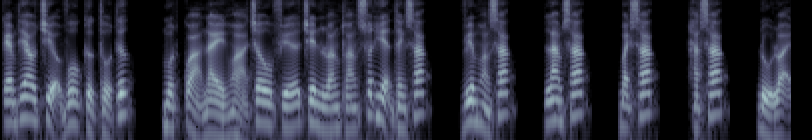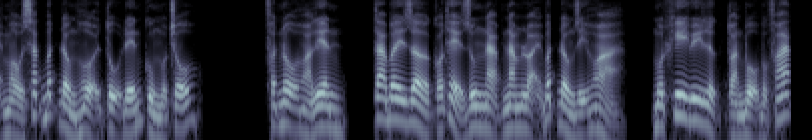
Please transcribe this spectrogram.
Kèm theo triệu vô cực thổ tức, một quả này hỏa châu phía trên loáng thoáng xuất hiện thanh sắc, viêm hoàng sắc, lam sắc, bạch sắc, hạt sắc, đủ loại màu sắc bất đồng hội tụ đến cùng một chỗ. Phật nộ hỏa liên, ta bây giờ có thể dung nạp năm loại bất đồng dị hỏa, một khi uy lực toàn bộ bộc phát,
